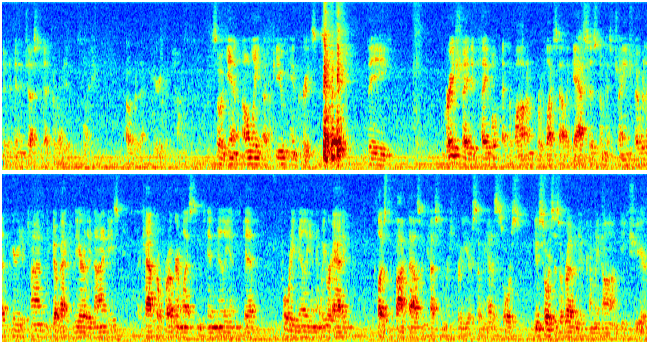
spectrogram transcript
if it had been adjusted at the rate of inflation over that period of time. So again, only a few increases. the gray shaded table at the bottom reflects how the gas system has sources of revenue coming on each year.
